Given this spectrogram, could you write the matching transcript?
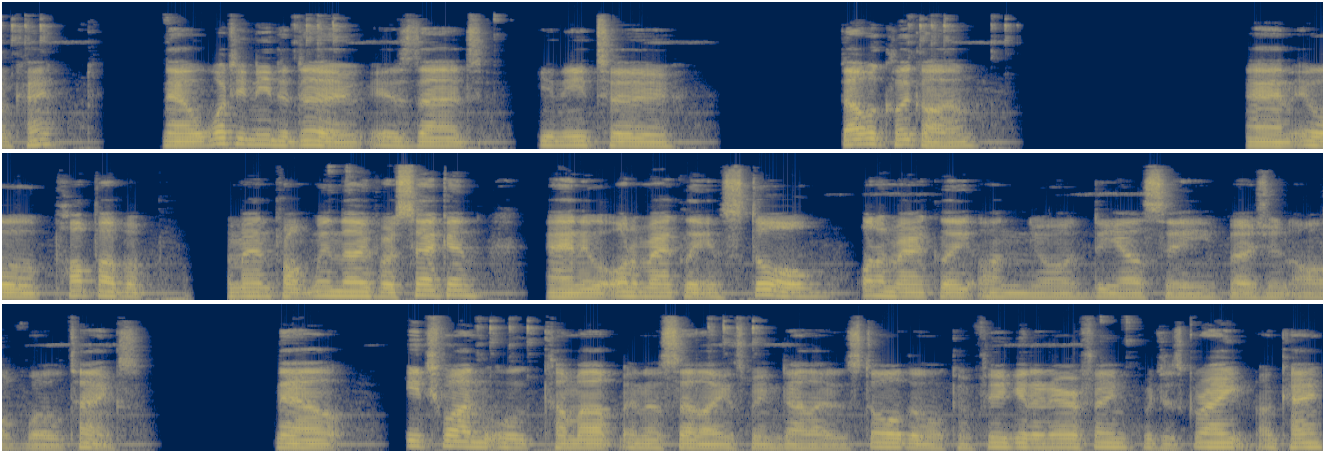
okay now what you need to do is that you need to double click on them and it will pop up a command prompt window for a second and it will automatically install automatically on your DLC version of World Tanks. Now, each one will come up and it'll say like it's been downloaded and installed, it will configure and everything, which is great, okay?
